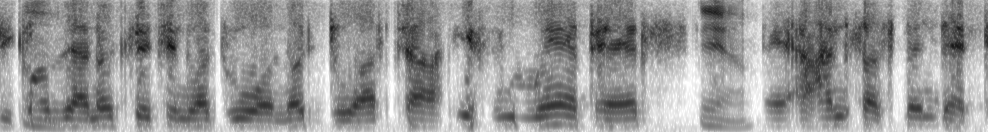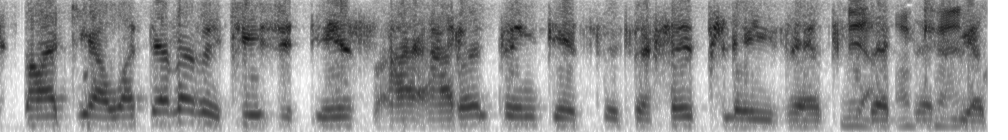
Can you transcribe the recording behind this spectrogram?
because mm. they are not certain what we will not do after if we were perhaps yeah. uh, unsuspended. But yeah, whatever the case it is, I, I don't think it's, it's a fair play that, yeah, that, okay. that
